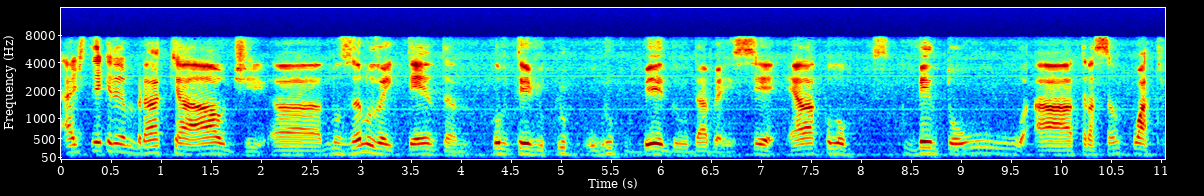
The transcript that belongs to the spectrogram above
A gente tem que lembrar que a Audi, uh, nos anos 80, quando teve o grupo, o grupo B do WRC, ela colocou, inventou a tração 4.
